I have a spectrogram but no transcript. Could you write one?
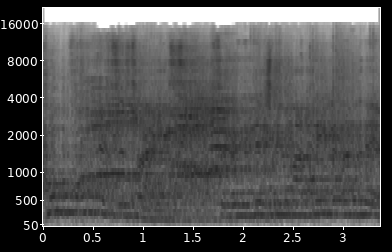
Kup Vogelsaison. Secretaria de Matriz André.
